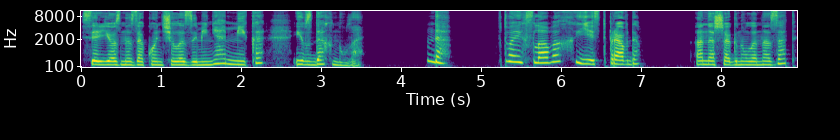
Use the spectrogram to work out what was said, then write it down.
Серьезно закончила за меня Мика и вздохнула. «Да, в твоих словах есть правда». Она шагнула назад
